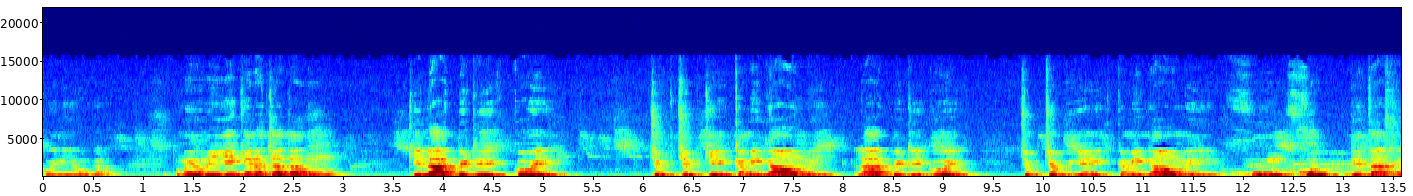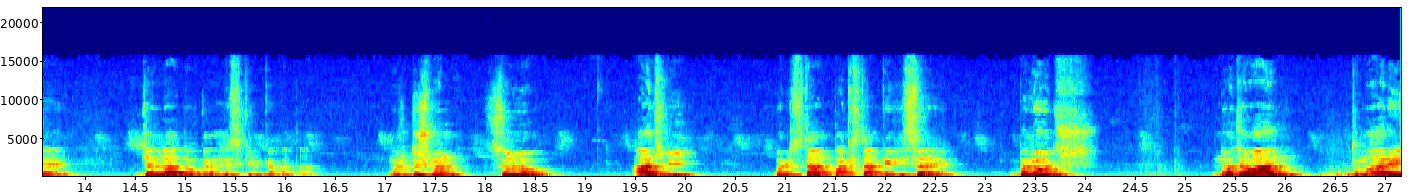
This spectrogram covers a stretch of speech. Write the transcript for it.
कोई नहीं होगा। तो मैं उन्हें ये कहना चाहता हूँ कि लाख बेटे कोई चुप चुप के कमी गाँव में, लाख बेटे गोए चुप चुप के कमी गाँव में खुद देता है जल्लादों का, मिस्किन का पता। मुल्क दुश्मन सुन लो, आज भी बलुचिस्तान पाकिस्तान का हिस्सा है। बलोच, नौजवान तुम्हारे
